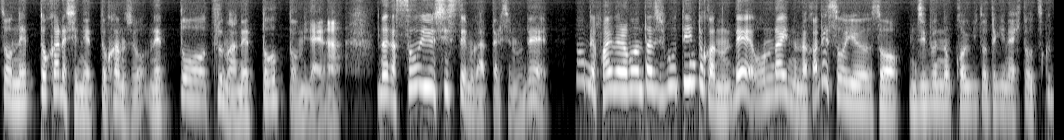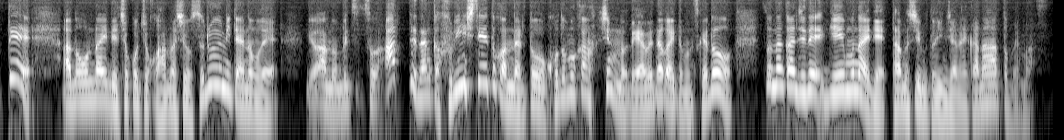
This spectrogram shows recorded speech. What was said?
そのネット彼氏、ネット彼女、ネット妻、ネット夫みたいな、なんかそういうシステムがあったりするので、なんで、ファイナルファンタジー14とかなんで、オンラインの中でそういう、そう、自分の恋人的な人を作って、あの、オンラインでちょこちょこ話をするみたいなので、あの、別に、そう、会ってなんか不倫してとかになると、子供悲しむのでやめた方がいいと思うんですけど、そんな感じでゲーム内で楽しむといいんじゃないかなと思います。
